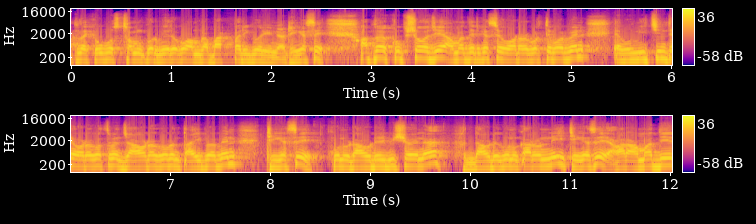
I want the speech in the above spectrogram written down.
আপনাকে উপস্থাপন করব, এরকম আমরা বাটপারি করি না, ঠিক আছে? আপনারা খুব সহজে আমাদের কাছে অর্ডার করতে পারবেন এবং নিশ্চিন্তে অর্ডার করতে পারবেন, যা অর্ডার করবেন তাই পাবেন, ঠিক আছে? কোনো ডাউটের বিষয় না ডাউটের কোনো কারণ নেই, ঠিক আছে? আর আমাদের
